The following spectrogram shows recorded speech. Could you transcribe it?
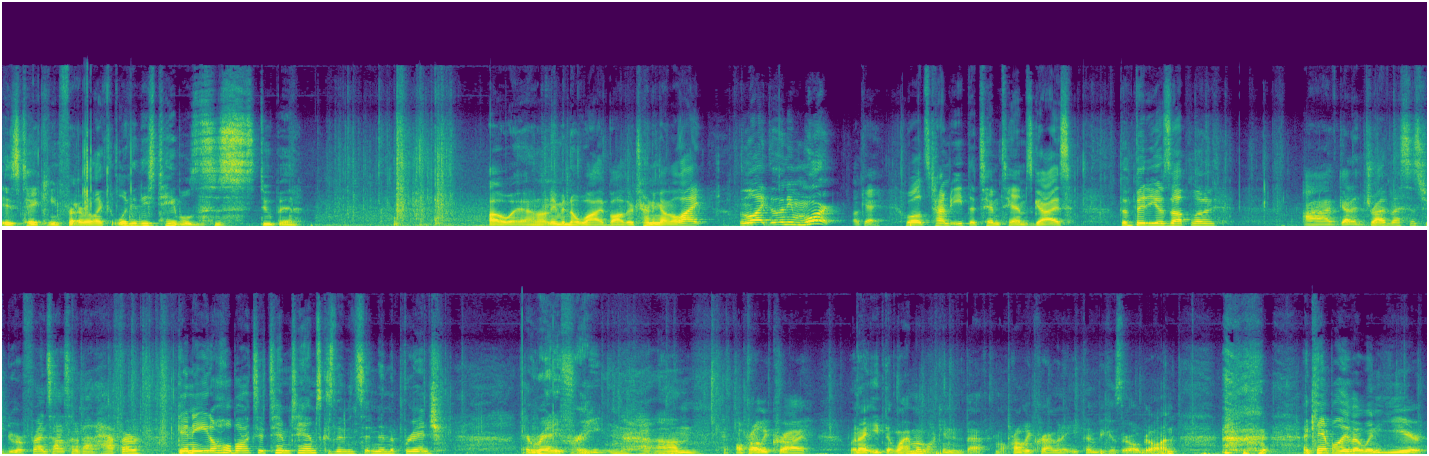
is taking forever like look at these tables this is stupid Oh wait, I don't even know why I bother turning on the light. The light doesn't even work. Okay, well it's time to eat the Tim Tams, guys. The video's uploaded. I've got to drive my sister to her friend's house in about half hour. Gonna eat a whole box of Tim Tams because they've been sitting in the fridge. They're ready for eating. Um, I'll probably cry when I eat them. Why am I walking in the bathroom? I'll probably cry when I eat them because they're all gone. I can't believe I went a year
